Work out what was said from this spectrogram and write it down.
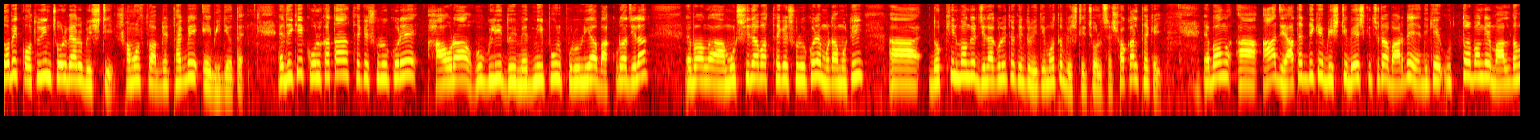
তবে কতদিন চলবে আরও বৃষ্টি, সমস্ত আপডেট থাকবে এই ভিডিওতে। এদিকে কলকাতা থেকে শুরু করে হাওড়া, হুগলি, দুই মেদিনীপুর, পুরুলিয়া, বাঁকুড়া জেলা এবং মুর্শিদাবাদ থেকে শুরু করে মোটামুটি দক্ষিণবঙ্গের জেলাগুলিতেও কিন্তু রীতিমতো বৃষ্টি চলছে সকাল থেকেই। এবং আজ রাতের দিকে বৃষ্টি বেশ কিছুটা বাড়বে। এদিকে উত্তরবঙ্গের মালদহ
